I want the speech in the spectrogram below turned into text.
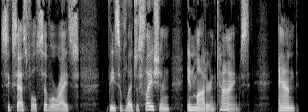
successful civil rights piece of legislation in modern times. And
